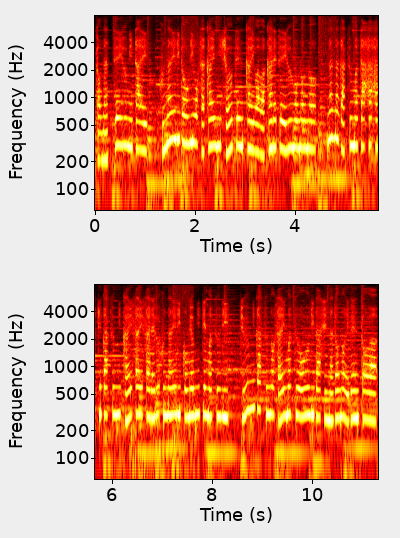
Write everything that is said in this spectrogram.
となっているみたい。船入り通りを境に商店会は分かれているものの、7月または8月に開催される船入りコミュニティ祭り、12月の歳末大売り出しなどのイベントは、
